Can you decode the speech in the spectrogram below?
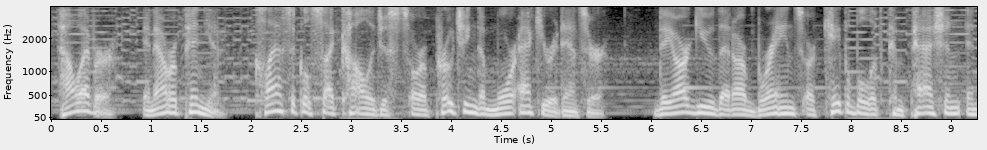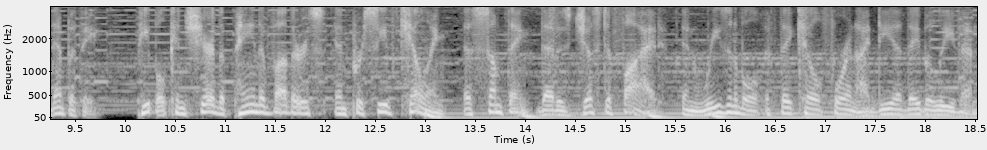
However, in our opinion, classical psychologists are approaching a more accurate answer. They argue that our brains are capable of compassion and empathy. People can share the pain of others and perceive killing as something that is justified and reasonable if they kill for an idea they believe in.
